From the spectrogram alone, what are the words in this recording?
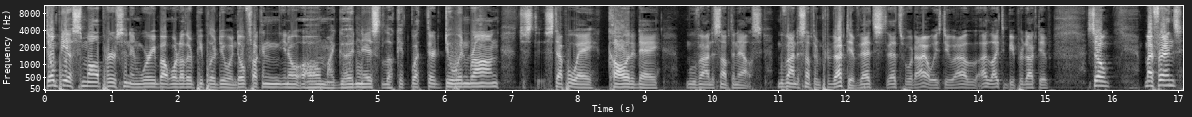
don't be a small person and worry about what other people are doing. Don't fucking, you know, oh my goodness, look at what they're doing wrong. Just step away, call it a day, move on to something else. Move on to something productive. That's that's what I always do. I, I like to be productive. So, My friends,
